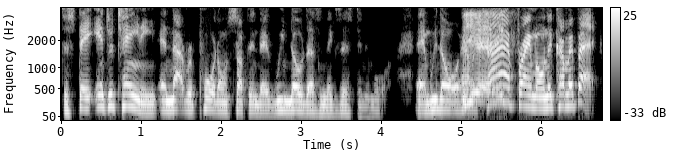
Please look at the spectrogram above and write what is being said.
to stay entertaining and not report on something that we know doesn't exist anymore, and we don't have yeah, a time frame on it coming back.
